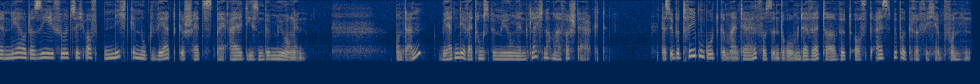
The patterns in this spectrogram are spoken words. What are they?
denn er oder sie fühlt sich oft nicht genug wertgeschätzt bei all diesen Bemühungen. Und dann werden die Rettungsbemühungen gleich nochmal verstärkt. Das übertrieben gut gemeinte Helfersyndrom der Retter wird oft als übergriffig empfunden.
